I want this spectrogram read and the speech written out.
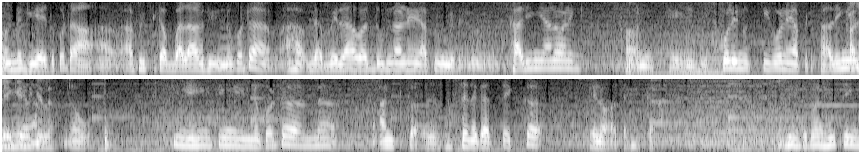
ඔන්න ගියා. එතකොට අපි ටිකක් බලාගෙන ඉන්නකොට වෙලාවක් දුන්නානේ අපි කලින් යනවනේ. ඉස්කෝලේනුත් කිව්වනේ අපිට කලින් එන්න කියලා. ඔව්. ඉතින් එහෙ ඉතින් ඉන්නකොට අන්න අනිත් සෙනගත් එක්ක එනවා දැක්කා. ඊට පස්සේ ඉතින්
